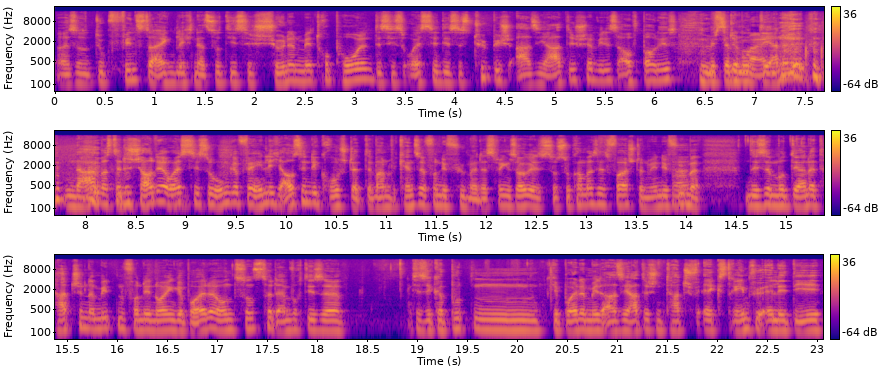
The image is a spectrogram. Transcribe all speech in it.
Also du findest da eigentlich nicht so diese schönen Metropolen. Das ist alles dieses typisch asiatische, wie das aufgebaut ist. Mit dem gemein. modernen. Nein, was das schaut ja alles so ungefähr ähnlich aus in die Großstädte. Man kennt es ja von den Filmen. Deswegen sage ich, so, so kann man sich das vorstellen, wie in die Filme. Dieser moderne Touch in der Mitte von den neuen Gebäuden und sonst halt einfach diese diese kaputten Gebäude mit asiatischen Touch, extrem für LED,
